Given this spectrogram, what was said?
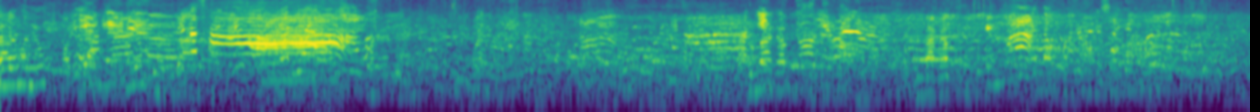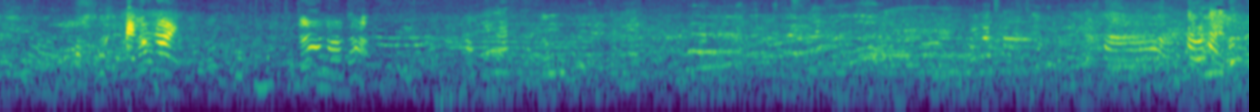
าเร็วมาเร็วตาชาขอบคุณากครับขอบคุณาครับเก่งมากถ่ายรูปหน่อยน่ารักอะขอบคุณนะถ่ายรูป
